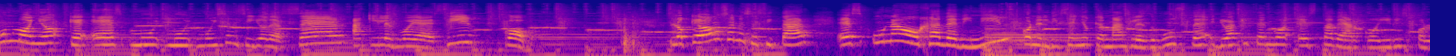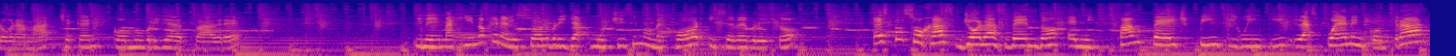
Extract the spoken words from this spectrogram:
Un moño que es muy, muy, muy sencillo de hacer. Aquí les voy a decir cómo. Lo que vamos a necesitar es una hoja de vinil con el diseño que más les guste. Yo aquí tengo esta de arco iris holograma. Chequen cómo brilla de padre. Y me imagino que en el sol brilla muchísimo mejor y se ve bruto. Estas hojas yo las vendo en mi fanpage Pinky Winky. Las pueden encontrar.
